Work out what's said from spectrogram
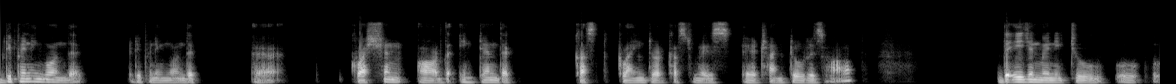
depending on the depending on the uh, question or the intent that client or customer is uh, trying to resolve, the agent may need to uh,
